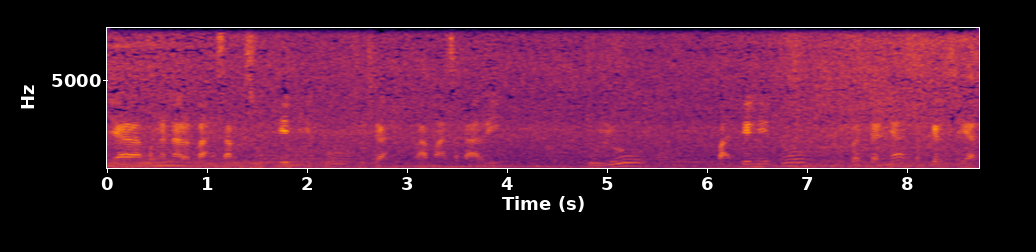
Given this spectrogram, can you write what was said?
saya mengenal Pak Samsudin itu sudah lama sekali. Dulu Pak Din itu badannya seger sehat.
